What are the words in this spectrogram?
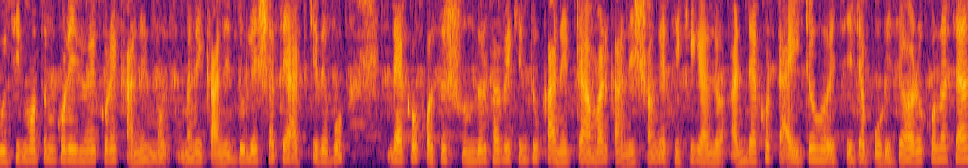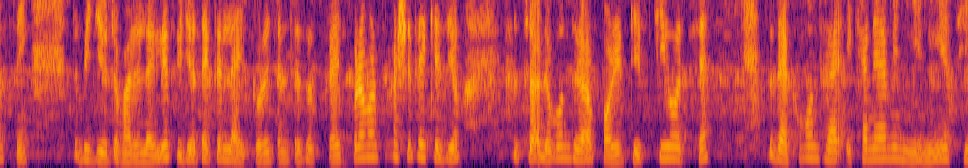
গুজির মতন করে এভাবে করে কানের মানে কানের দুলের সাথে আটকে দেব। দেখো কত সুন্দরভাবে কিন্তু কানেরটা আমার কানের সঙ্গে থেকে গেল। আর দেখো টাইটও হয়েছে, এটা পড়ে যাওয়ারও কোনো চান্স নেই। তো ভিডিওটা ভালো লাগলে ভিডিওতে একটা লাইক করে চ্যানেলটা সাবস্ক্রাইব করে আমার পাশে থেকে যেও। তো চলো বন্ধুরা, পরের টিপসটি হচ্ছে, তো দেখো বন্ধুরা, এখানে আমি নিয়ে নিয়েছি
